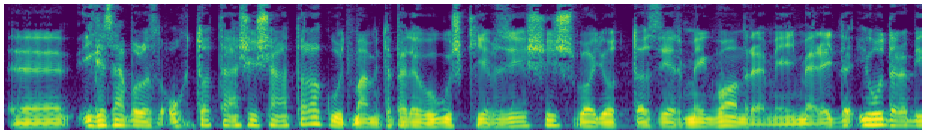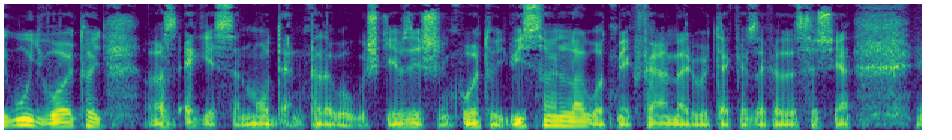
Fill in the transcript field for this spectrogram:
E, igazából az oktatás is átalakult, mármint a pedagógus képzés is, vagy ott azért még van remény, mert egy jó darabig úgy volt, hogy az egészen modern pedagógus képzésünk volt, hogy viszonylag ott még felmerültek ezek az összes ilyen e,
